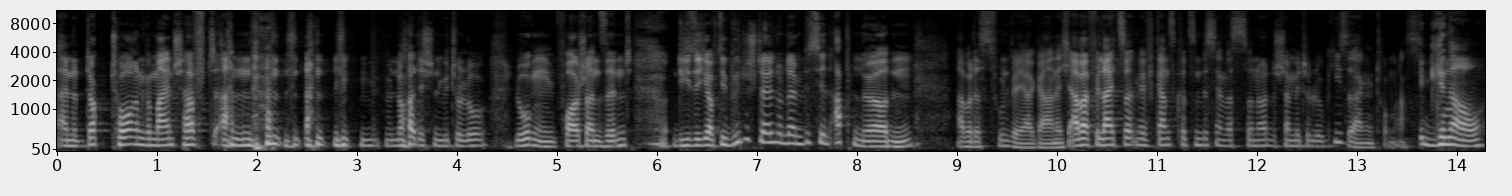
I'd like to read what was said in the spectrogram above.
eine Doktorengemeinschaft an, an, an nordischen Mythologenforschern sind, die sich auf die Bühne stellen und ein bisschen abnörden. Aber das tun wir ja gar nicht. Aber vielleicht sollten wir ganz kurz ein bisschen was zur nordischen Mythologie sagen, Thomas. Genau.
